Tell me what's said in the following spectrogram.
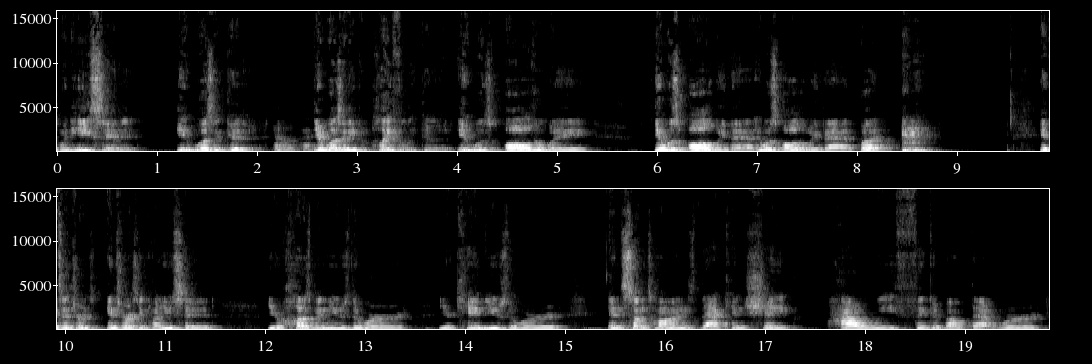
when he said it, it wasn't good. Oh, okay. It wasn't even playfully good. It was all the way it was all the way bad. It was all the way bad. But it's inter- interesting how you said your husband used the word, your kid used the word, and sometimes that can shape how we think about that word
